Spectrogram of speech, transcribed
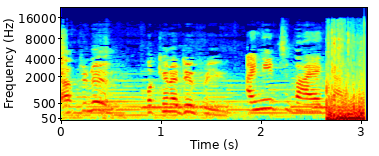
Afternoon. What can I do for you? I need to buy a gun.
